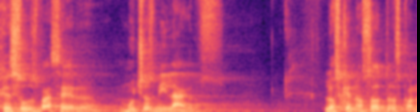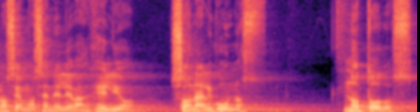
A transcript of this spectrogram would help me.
Jesús va a hacer muchos milagros. Los que nosotros conocemos en el Evangelio son algunos, no todos.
